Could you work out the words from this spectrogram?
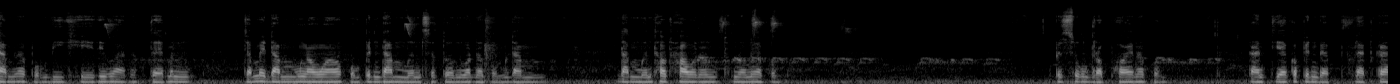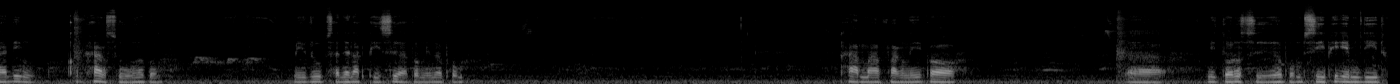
ดำนะผม BK ที่ว่านะแต่มันจะไม่ดำเงาเงาผมเป็นดำเหมือนสโตนวัตนะผมดำดำเหมือนเทาๆนั้นทำนองนี้ผม เป็นทรง drop point นะผม การเตียก็เป็นแบบ flat grading ค่อนข้างสูงนะผม มีรูปสัญลักษณ์ผีเสื้อตรงนี้นะผม ข้ามมาฝั่งนี้ก็มีตัวหนังสือครับผม CPM D2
